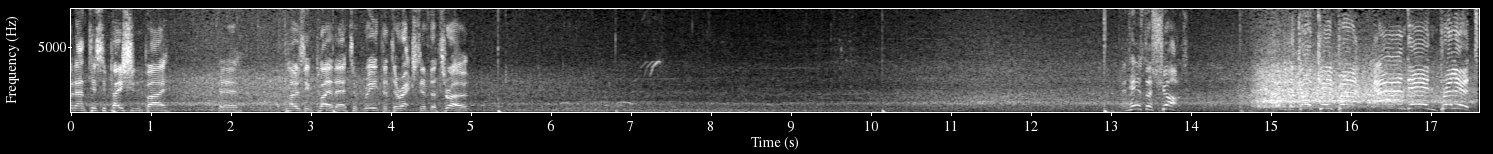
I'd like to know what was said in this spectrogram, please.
Good anticipation by the opposing player there to read the direction of the throw. And here's the shot. Over the goalkeeper and in. Brilliant.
